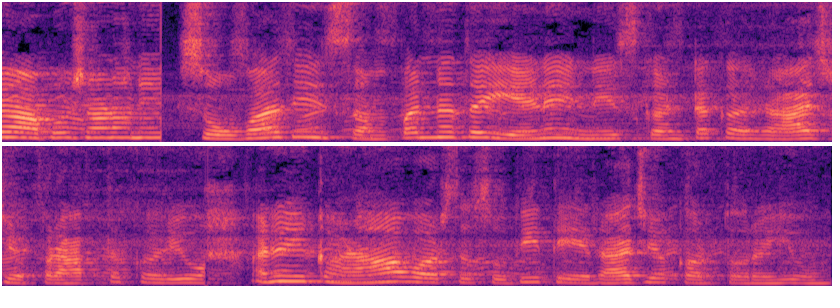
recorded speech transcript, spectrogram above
આભૂષણોની શોભાથી સંપન્ન થઈ એણે નિષ્કંટક રાજ્ય પ્રાપ્ત કર્યું અને ઘણા વર્ષ સુધી તે રાજ્ય કરતો રહ્યો.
